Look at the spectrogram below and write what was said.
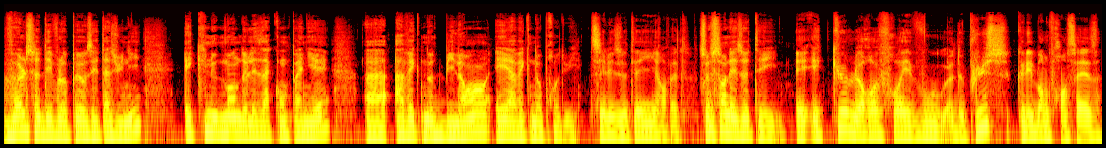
veulent se développer aux États-Unis et qui nous demandent de les accompagner euh, avec notre bilan et avec nos produits. C'est les ETI en fait. Ce sont les ETI. Et, et que leur offrez-vous de plus que les banques françaises?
